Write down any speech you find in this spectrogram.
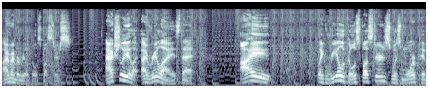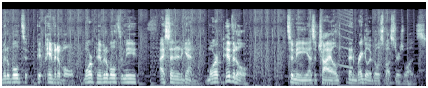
I remember real Ghostbusters. Actually, like I realized that I like real Ghostbusters was more pivotal to pivotal, more pivotal to me. I said it again. More pivotal to me as a child than regular Ghostbusters was.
